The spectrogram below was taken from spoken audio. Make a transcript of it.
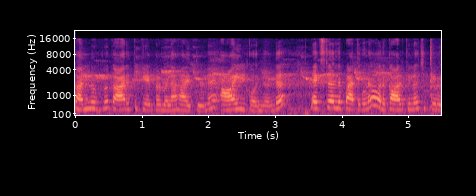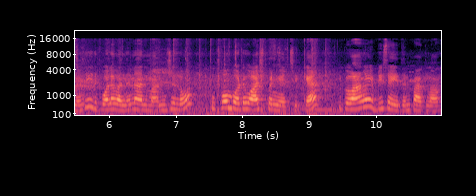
கல் உப்பு காரத்துக்கு ஏற்ப மிளகாய் தூள் ஆயில் கொஞ்சோண்டு. நெக்ஸ்ட்டு வந்து பார்த்திங்கன்னா ஒரு கால் கிலோ சிக்கன் வந்து இது போல் வந்து நான் மஞ்சளும் உப்பும் போட்டு வாஷ் பண்ணி வச்சுருக்கேன். இப்போ வாங்க எப்படி செய்யுதுன்னு பார்க்கலாம்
